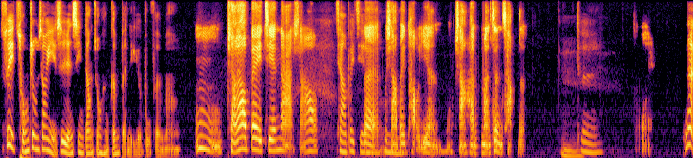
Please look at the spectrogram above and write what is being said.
所以从众效应也是人性当中很根本的一个部分吗？嗯，想要被接纳，想要想要被接纳，对，不想被讨厌，嗯、我想还蛮正常的。嗯，对对。那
